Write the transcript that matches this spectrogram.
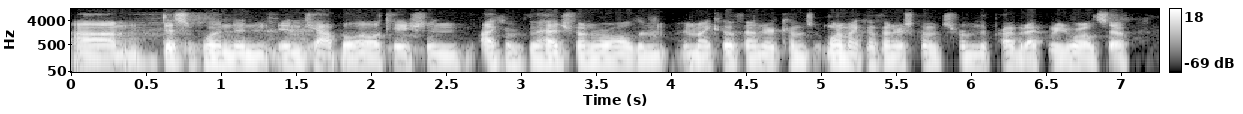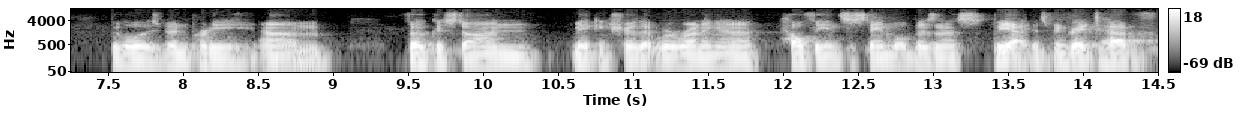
um, disciplined in, in capital allocation. I come from the hedge fund world, and, and my co-founder comes. One of my co-founders comes from the private equity world, so we've always been pretty um, focused on making sure that we're running a healthy and sustainable business. But yeah, it's been great to have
